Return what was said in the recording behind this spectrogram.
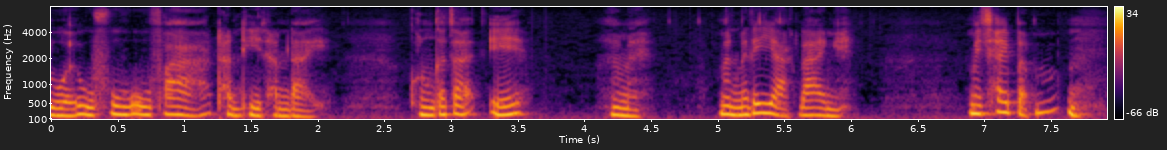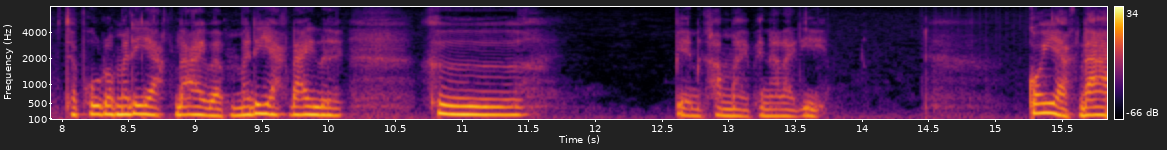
รวยอูฟูอูฟ้าทันทีทันใด คุณก็จะเอ๊ะใช่ไหมมันไม่ได้อยากได้ไง ไม่ใช่แบบจะพูดว่าไม่ได้อยากได้แบบไม่ได้อยากได้เลย คือ เปลี่ยนคำใหม่เป็นอะไรดี ก็อยากได้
